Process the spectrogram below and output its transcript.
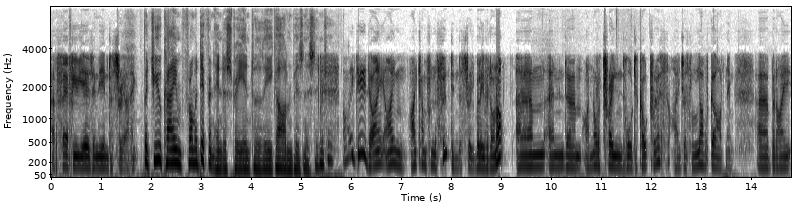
a, a, fair few years in the industry, I think. But you came from a different industry into the garden business, didn't you? I did. I, I'm I come from the food industry, believe it or not. Um, and um, I'm not a trained horticulturist. I just love gardening. Uh, but I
